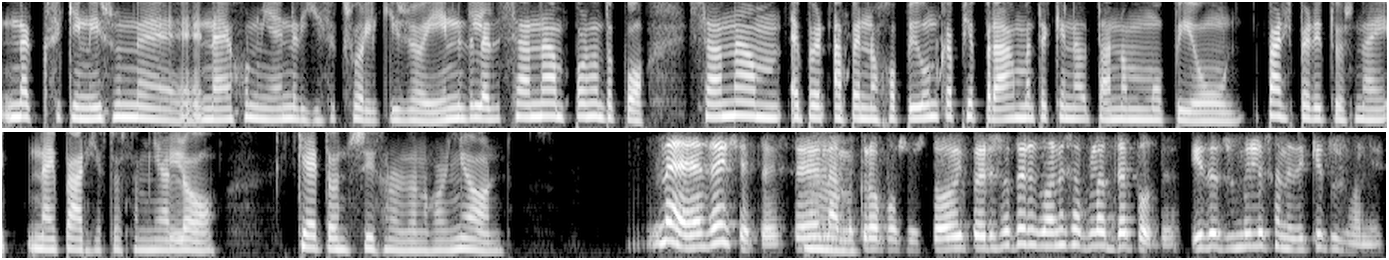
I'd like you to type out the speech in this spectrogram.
να ξεκινήσουν ε, να έχουν μια ενεργή σεξουαλική ζωή. Είναι δηλαδή σαν να, πώς να το πω, σαν να απενοχοποιούν κάποια πράγματα και να τα νομιμοποιούν. Υπάρχει περίπτωση να, να υπάρχει αυτό στο μυαλό και των σύγχρονων γονιών; Ναι, δέχεται σε ένα μικρό ποσοστό. Οι περισσότεροι γονείς απλά ντρέπονται ή δεν τους μίλησαν οι δικοί τους γονείς.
